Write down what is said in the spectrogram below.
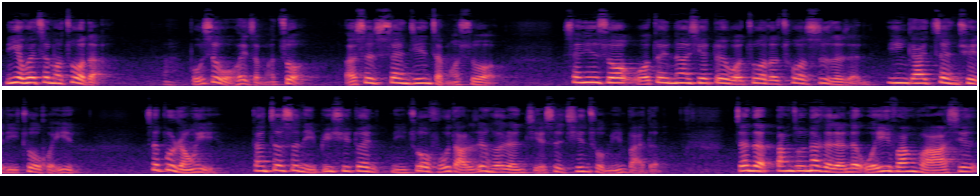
你也会这么做的，不是我会怎么做，而是圣经怎么说。圣经说我对那些对我做的错事的人，应该正确地做回应。这不容易，但这是你必须对你做辅导的任何人解释清楚明白的。真的帮助那个人的唯一方法，是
